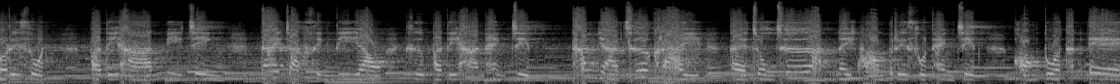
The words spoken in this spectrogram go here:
บริสุทธิ์ ปฏิหารมีจริง ได้จากสิ่งเดียวคือปฏิหารแห่งจิต ท่านอย่าเชื่อใคร แต่จงเชื่อในความบริสุทธิ์แห่งจิตของตัวท่านเอง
